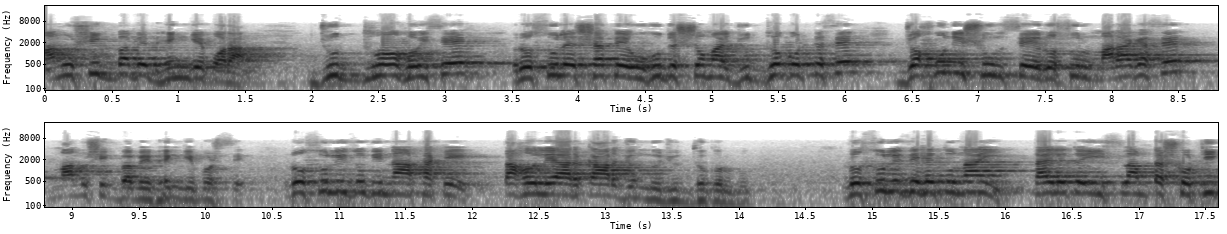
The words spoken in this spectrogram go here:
মানসিকভাবে ভেঙ্গে পড়া। যুদ্ধ হইছে, রসুলের সাথে উহুদের সময় যুদ্ধ করতেছে, যখনই শুনছে রসুল মারা গেছে, মানসিকভাবে ভেঙ্গে পড়ছে। রসুলই যদি না থাকে, তাহলে আর কার জন্য যুদ্ধ করব। রসুলে যেহেতু নাই, তাইলে তো এই ইসলামটা সঠিক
